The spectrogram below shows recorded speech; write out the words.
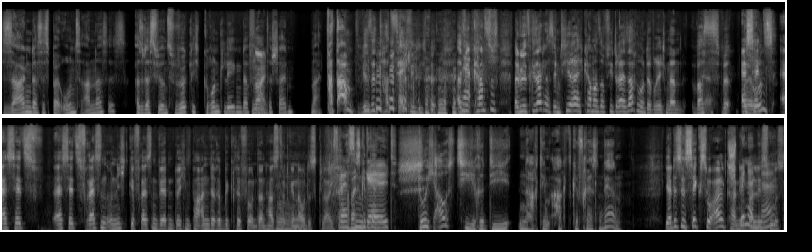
sagen, dass es bei uns anders ist? Also, dass wir uns wirklich grundlegend davon Nein. unterscheiden? Nein. Verdammt, wir sind tatsächlich nicht. Also Ja. kannst du es, weil du jetzt gesagt hast, im Tierreich kann man es auf die drei Sachen unterbrechen. Dann was ist bei uns? Ersetz, ersetz, ersetz fressen und nicht gefressen werden durch ein paar andere Begriffe und dann hast du genau das Gleiche. Aber es Fressen, gibt ja- Geld. Durchaus Tiere, die nach dem Akt gefressen werden. Ja, das ist Sexualkannibalismus.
